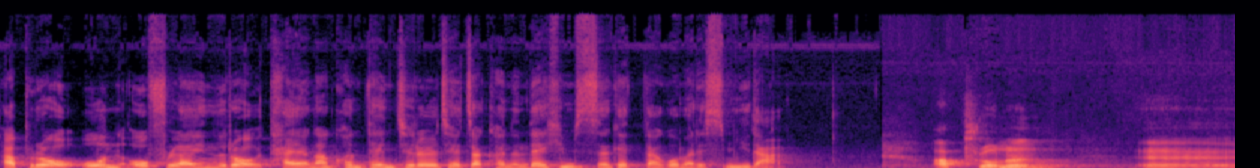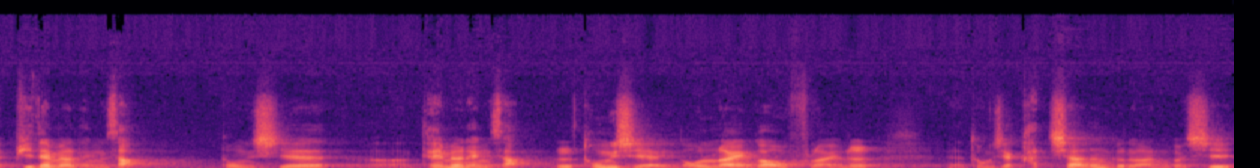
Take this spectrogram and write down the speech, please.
앞으로 온 오프라인으로 다양한 콘텐츠를 제작하는 데 힘쓰겠다고 말했습니다. 앞으로는 에, 비대면 행사 동시에 어, 대면 행사를 동시에 그러니까 온라인과 오프라인을 에, 동시에 같이 하는 그러한 것이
